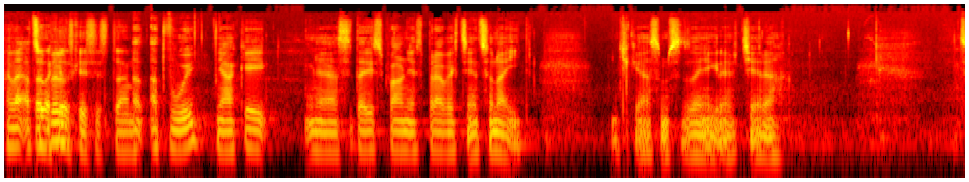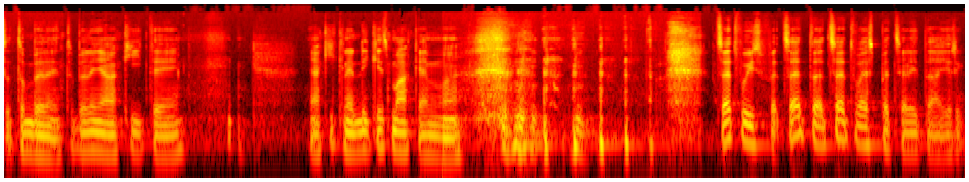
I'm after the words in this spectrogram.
Hele, a co byl, systém. A, a tvůj nějaký já si tady spálně zprávě chci něco najít. Počkej, já jsem se to někde včera... Co to byly? To byly nějaký ty... Nějaký knedlíky s mákem. co, je tvůj, co, je, co je tvoje specialita, Jiří?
